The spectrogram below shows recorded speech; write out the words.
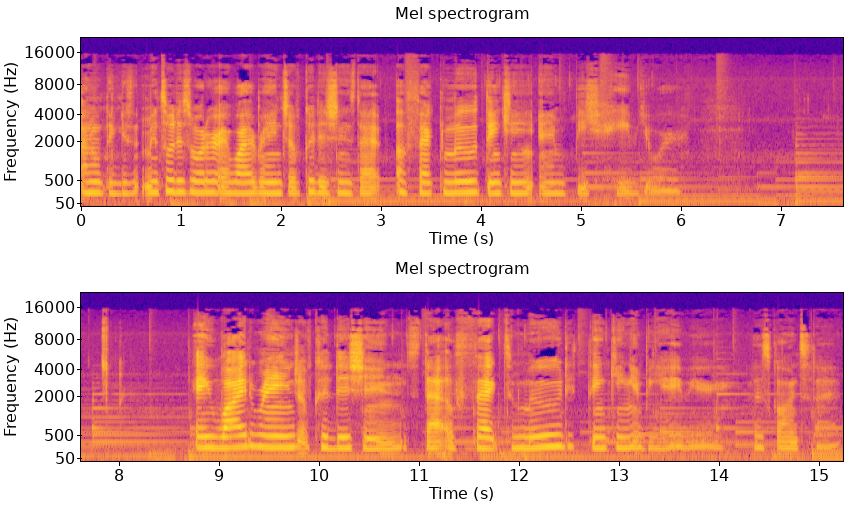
I don't think it's mental disorder, a wide range of conditions that affect mood, thinking, and behavior. A wide range of conditions that affect mood, thinking, and behavior. Let's go into that.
